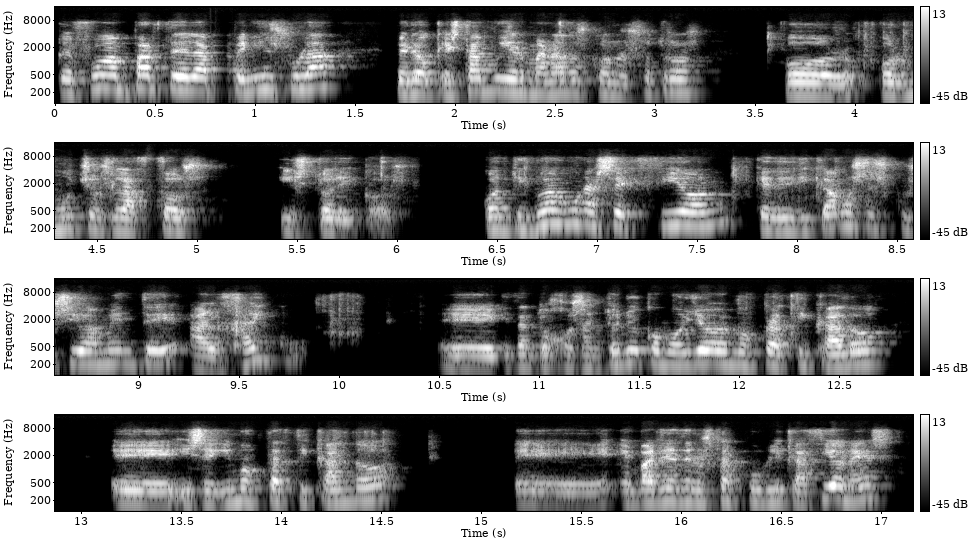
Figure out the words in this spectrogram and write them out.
que forman parte de la península, pero que están muy hermanados con nosotros por, muchos lazos históricos. Continúa en una sección que dedicamos exclusivamente al haiku, eh, que tanto José Antonio como yo hemos practicado eh, y seguimos practicando eh, en varias de nuestras publicaciones.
